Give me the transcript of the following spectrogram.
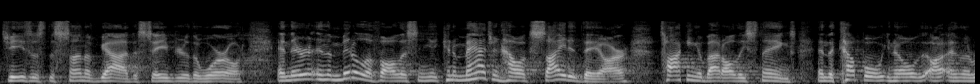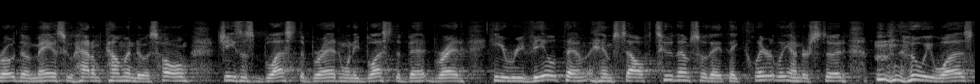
Jesus the Son of God, the Savior of the world world. And they're in the middle of all this, and you can imagine how excited they are talking about all these things. And the couple, you know, uh, on the road to Emmaus who had him come into his home, Jesus blessed the bread. And when he blessed the bread, he revealed them, himself to them so that they clearly understood who he was.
